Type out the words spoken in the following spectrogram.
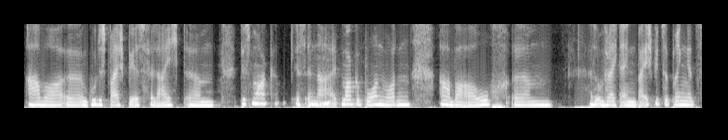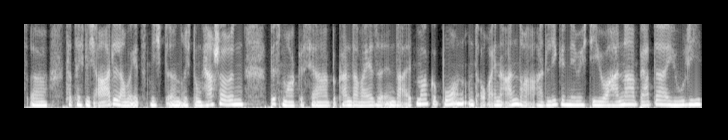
Aber äh, ein gutes Beispiel ist vielleicht ähm, Bismarck ist in mhm. der Altmark geboren worden, aber auch ähm, also um vielleicht ein Beispiel zu bringen, jetzt äh, tatsächlich Adel, aber jetzt nicht in Richtung Herrscherin. Bismarck ist ja bekannterweise in der Altmark geboren und auch eine andere Adlige, nämlich die Johanna Bertha Julie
